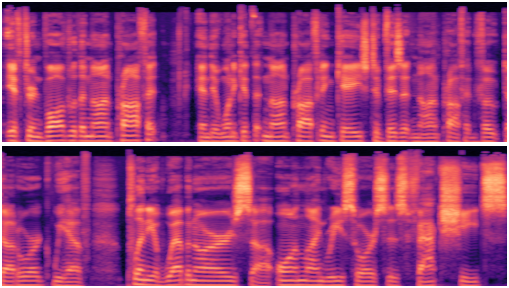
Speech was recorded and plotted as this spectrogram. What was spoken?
if they're involved with a nonprofit, and they want to get that nonprofit engaged to visit nonprofitvote.org. We have plenty of webinars, uh, online resources, fact sheets,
